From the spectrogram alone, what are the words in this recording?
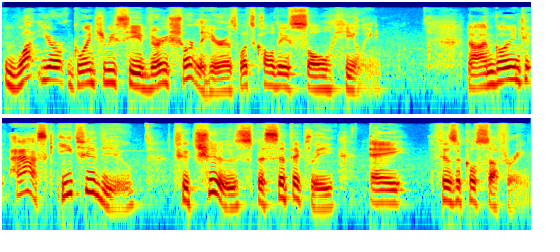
what you're going to receive very shortly here is what's called a soul healing. Now I'm going to ask each of you to choose specifically a physical suffering.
